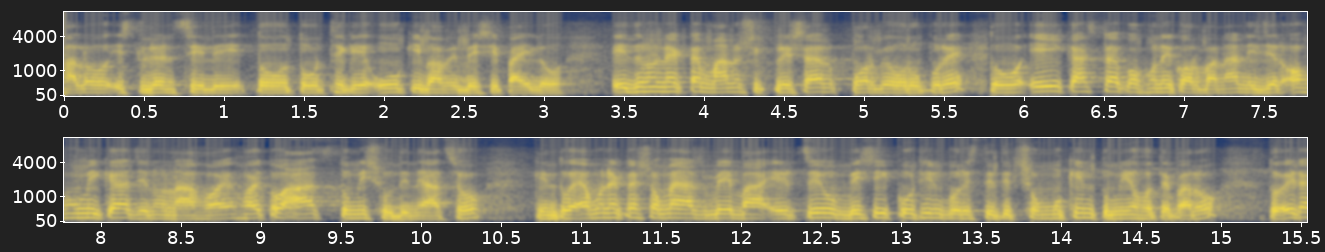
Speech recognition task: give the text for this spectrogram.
ভালো স্টুডেন্ট ছিলি, তো তোর থেকে ও কীভাবে বেশি পাইলো? এই ধরনের একটা মানসিক প্রেসার পড়বে ওর উপরে। তো এই কাজটা কখনোই করবা না। নিজের অহমিকা যেন না হয়। হয়তো আজ তুমি সুদিনে আছো, কিন্তু এমন একটা সময় আসবে বা এর চেয়েও বেশি কঠিন পরিস্থিতির সম্মুখীন তুমিও হতে পারো। তো এটা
